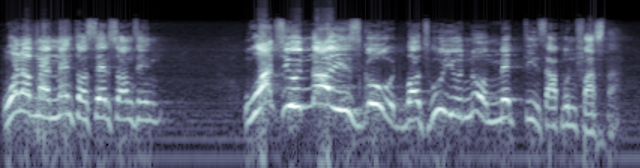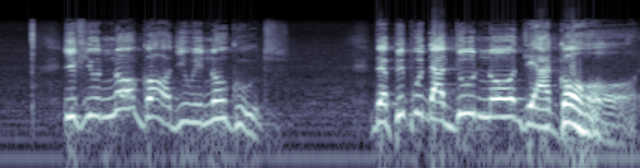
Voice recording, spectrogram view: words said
One of my mentors said something what you know is good, but who you know make things happen faster. If you know God, you will know good. The people that do know their God,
